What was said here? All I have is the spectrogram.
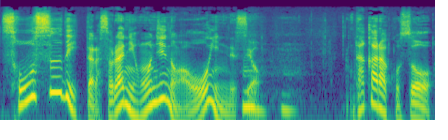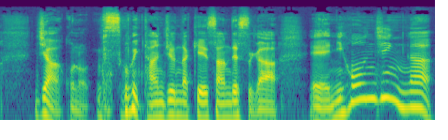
総数で言ったらそれは日本人の方が多いんですよ。だからこそ、じゃあこのすごい単純な計算ですが、えー日本人が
